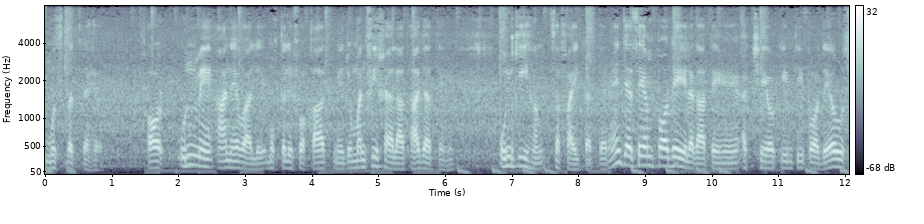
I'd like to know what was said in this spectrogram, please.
مثبت رہے اور ان میں آنے والے مختلف اوقات میں جو منفی خیالات آ جاتے ہیں ان کی ہم صفائی کرتے رہیں۔ جیسے ہم پودے لگاتے ہیں، اچھے اور قیمتی پودے، اور اس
